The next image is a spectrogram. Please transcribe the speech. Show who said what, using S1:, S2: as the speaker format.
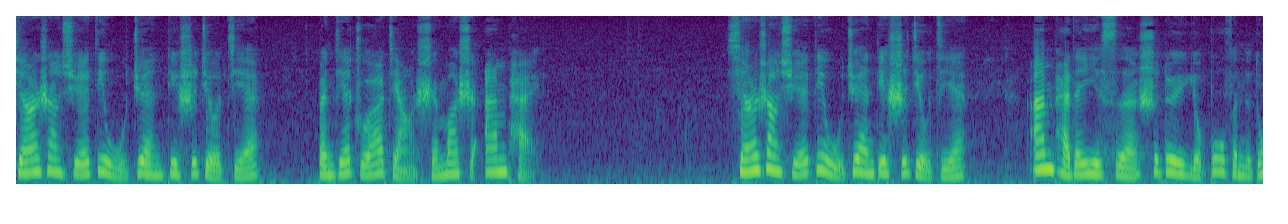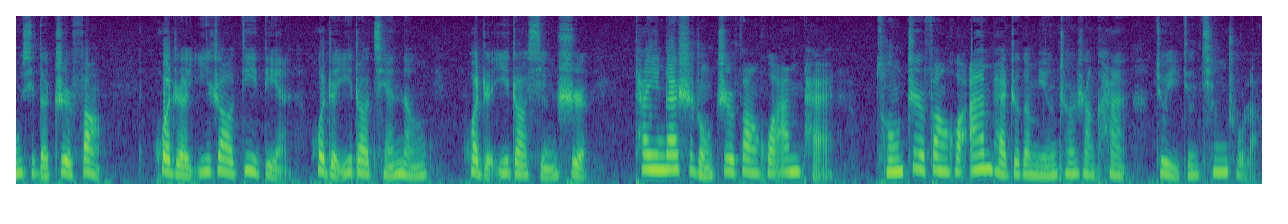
S1: 形而上学第五卷第十九节本节主要讲什么是安排。形而上学第五卷第十九节安排的意思是对有部分的东西的置放或者依照地点或者依照潜能或者依照形式。它应该是种置放或安排。从置放或安排这个名称上看就已经清楚了。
